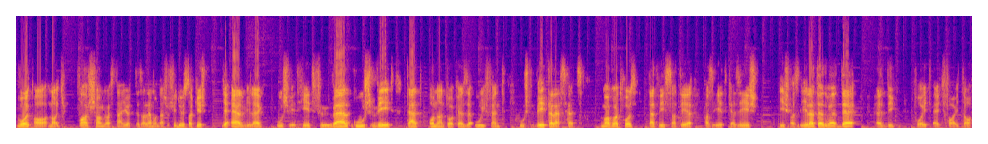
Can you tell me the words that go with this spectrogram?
Volt a nagy farsang, aztán jött ez a lemondásos időszak, és ugye elvileg húsvét hétfővel, húsvét, tehát onnantól kezdve újfent húst vételezhetsz magadhoz, tehát visszatér az étkezés is az életedbe, de eddig folyt egyfajta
